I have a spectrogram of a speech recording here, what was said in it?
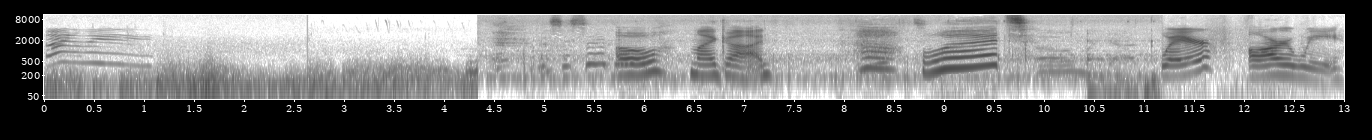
Finally! This is so Oh my god. what? Oh my god. Where are we?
